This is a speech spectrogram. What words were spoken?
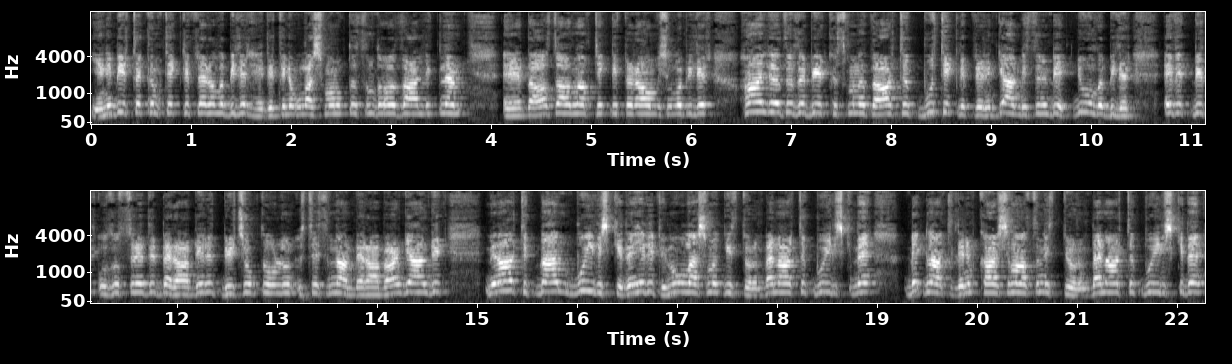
yeni bir takım teklifler alabilir. Hedefine ulaşma noktasında özellikle e, daha sağlam teklifler almış olabilir. Hali hazırda bir kısmınız artık bu tekliflerin gelmesini bekliyor olabilir. Evet biz uzun süredir beraberiz. Birçok zorluğun üstesinden beraber geldik. Ve artık ben bu ilişkide hedefime ulaşmak istiyorum. Ben artık bu ilişkide beklentilerim karşılansın istiyorum. Ben artık bu ilişkide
